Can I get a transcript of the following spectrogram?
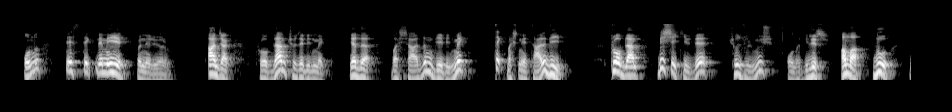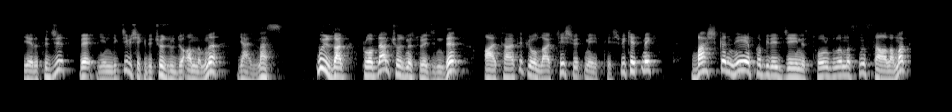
onu desteklemeyi öneriyorum. Ancak problem çözebilmek ya da başardım diyebilmek tek başına yeterli değil. Problem bir şekilde çözülmüş olabilir. Ama bu yaratıcı ve yenilikçi bir şekilde çözüldüğü anlamına gelmez. Bu yüzden problem çözme sürecinde alternatif yollar keşfetmeyi teşvik etmek, başka ne yapabileceğini sorgulamasını sağlamak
